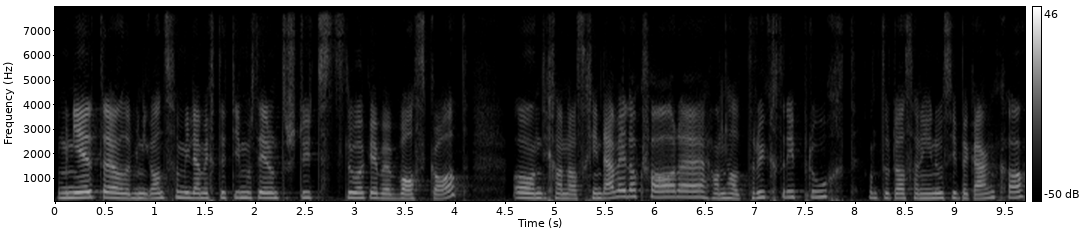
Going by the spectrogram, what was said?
Und meine Eltern oder meine ganze Familie haben mich dort immer sehr unterstützt, zu schauen, was geht. Und ich habe als Kind auch Velo gefahren, habe halt Rücktritt gebraucht und durch das hatte ich nur sieben Gänge.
